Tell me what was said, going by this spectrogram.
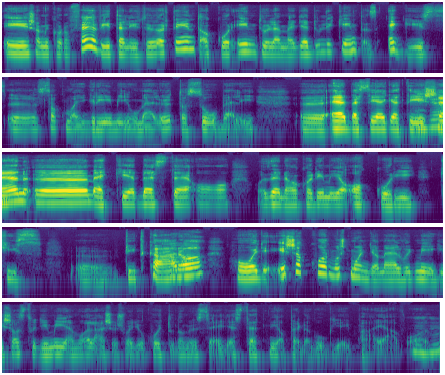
és amikor a felvételi történt, akkor én tőlem egyedüliként az egész szakmai grémium előtt a szóbeli elbeszélgetésen ö, megkérdezte a, a Zeneakadémia akkori KISZ titkára, Aha. hogy és akkor most mondjam el, hogy mégis azt, hogy én milyen vallásos vagyok, hogy tudom összeegyeztetni a pedagógiai pályával. Uh-huh.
